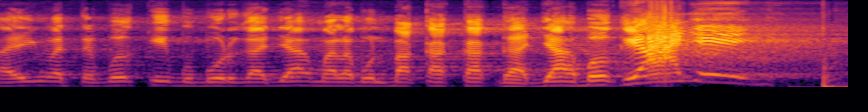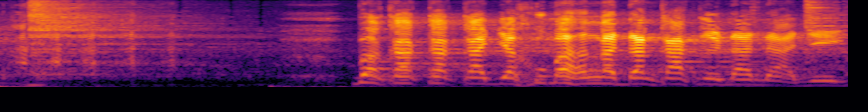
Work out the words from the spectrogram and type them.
Aing mah teu beuki bubur gajah malamun bakakak gajah beuki anjing. baka kakaknya kumah ngadang kakek dana ji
